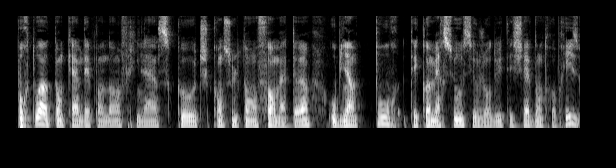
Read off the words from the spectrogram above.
pour toi en tant qu'indépendant, freelance, coach, consultant, formateur, ou bien pour tes commerciaux si aujourd'hui tu es chef d'entreprise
